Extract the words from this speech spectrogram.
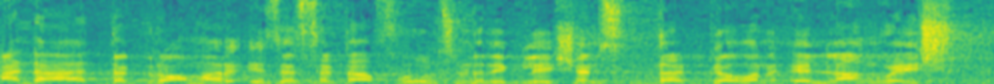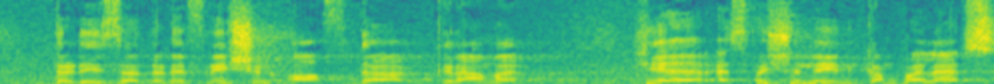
and uh, the grammar is a set of rules and regulations that govern a language. That is uh, the definition of the grammar. Here especially in compilers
